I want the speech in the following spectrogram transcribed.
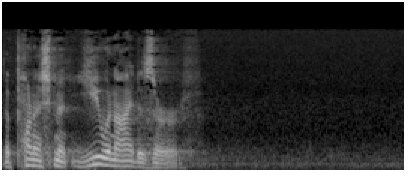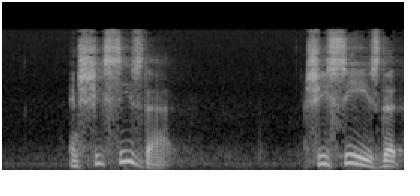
the punishment you and I deserve. And she sees that. She sees that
